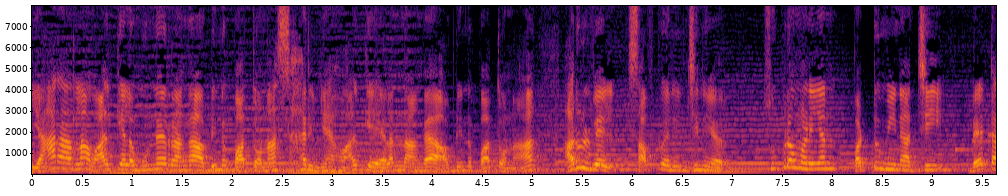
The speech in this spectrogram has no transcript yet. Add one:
யார் யாரெல்லாம் வாழ்க்கையில் முன்னேறாங்க அப்படின்னு பார்த்தோன்னா சாரிங்க வாழ்க்கையை இழந்தாங்க அப்படின்னு பார்த்தோன்னா அருள்வேல் சாஃப்ட்வேர் இன்ஜினியர் சுப்பிரமணியன் பட்டு மீனாட்சி டேட்டா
